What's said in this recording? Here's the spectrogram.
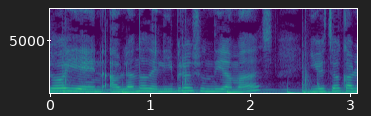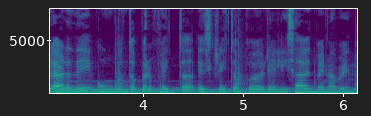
hoy en Hablando de libros un día más y hoy toca hablar de Un cuento perfecto escrito por Elizabeth Benavent.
